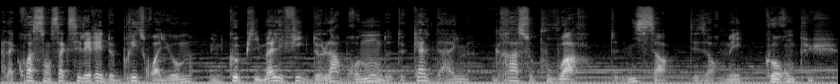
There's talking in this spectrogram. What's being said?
à la croissance accélérée de Brise Royaume, une copie maléfique de l'arbre monde de Kaldheim, grâce au pouvoir de Nissa, désormais corrompu.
